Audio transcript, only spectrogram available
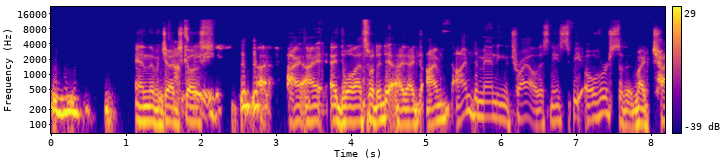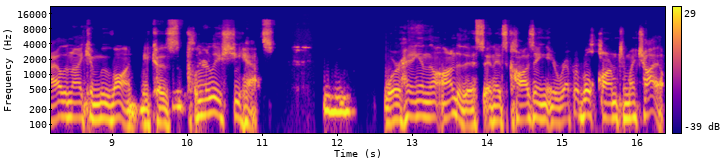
Mm-hmm. And the judge goes. I, I, I, well, that's what it did. I, I, I'm, I'm demanding the trial. This needs to be over so that my child and I can move on because clearly she has. Mhm. We're hanging on to this and it's causing irreparable harm to my child.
